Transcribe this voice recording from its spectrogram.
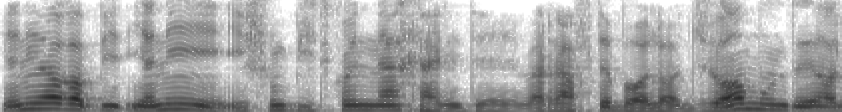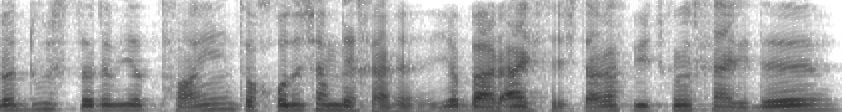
یعنی آقا یعنی ایشون بیت کوین نخریده و رفته بالا جا مونده حالا دوست داره بیاد پایین تا خودش هم بخره. یا برعکسش طرف بیت کوین خریده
